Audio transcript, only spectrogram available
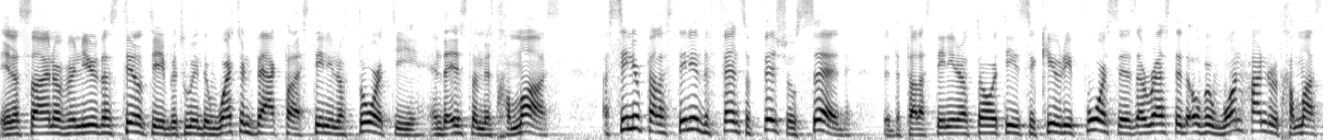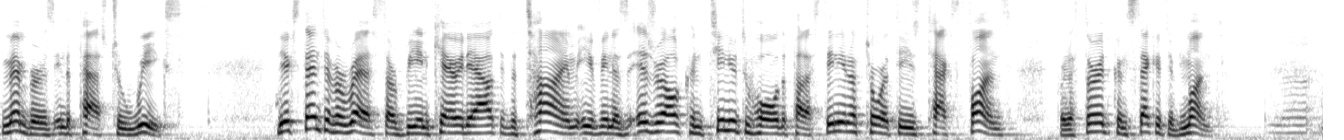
In a sign of renewed hostility between the Western-backed Palestinian Authority and the Islamist Hamas, a senior Palestinian defense official said that the Palestinian Authority's security forces arrested over 100 Hamas members in the past two weeks. The extent of arrests are being carried out at the time even as Israel continued to hold the Palestinian Authority's tax funds for the third consecutive month.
